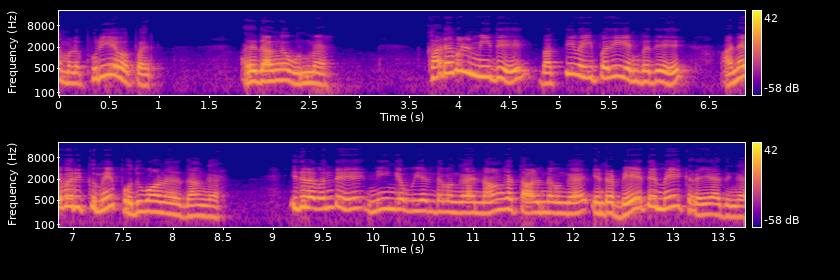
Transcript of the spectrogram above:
நம்மளை புரிய வைப்பார். அதுதாங்க உண்மை. கடவுள் மீது பக்தி வைப்பது என்பது அனைவருக்குமே பொதுவானது தாங்க இதில் வந்து நீங்கள் உயர்ந்தவங்க நாங்கள் தாழ்ந்தவங்க என்ற பேதமே கிடையாதுங்க.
